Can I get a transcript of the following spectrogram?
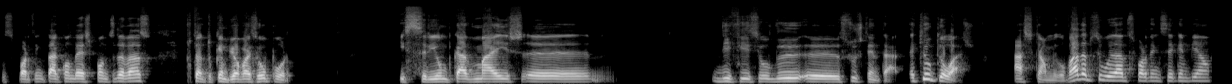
o Sporting está com 10 pontos de avanço, portanto o campeão vai ser o Porto. Isso seria um bocado mais. Uh, difícil de uh, sustentar. Aquilo que eu acho, acho que há uma elevada possibilidade do Sporting ser campeão,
